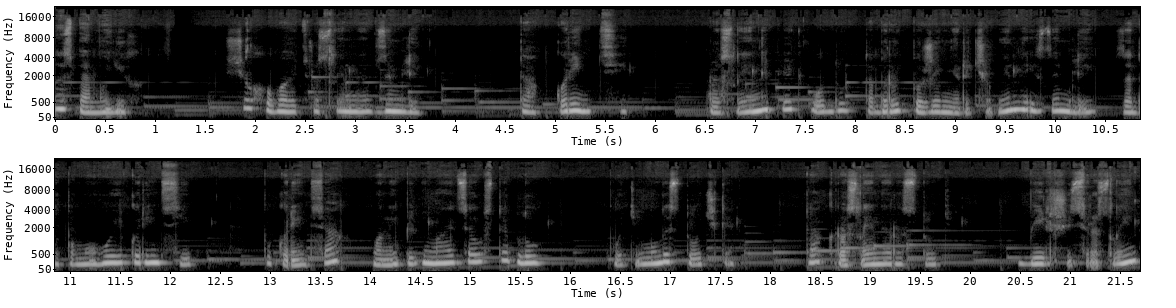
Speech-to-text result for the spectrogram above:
Назвемо їх. Що ховають рослини в землі? Так, корінці. Рослини п'ють воду та беруть поживні речовини із землі за допомогою корінців. По корінцях вони піднімаються у стебло, потім у листочки. Так рослини ростуть. Більшість рослин,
